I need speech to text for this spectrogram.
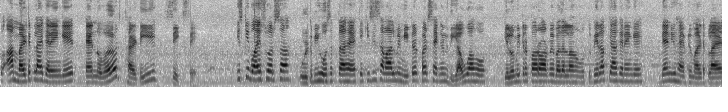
तो आप मल्टीप्लाई करेंगे टेन ओवर थर्टी सिक्स से। इसके वॉइस वर्षा उल्ट भी हो सकता है कि किसी सवाल में मीटर पर सेकंड दिया हुआ हो, किलोमीटर पर आवर में बदलना हो तो फिर आप क्या करेंगे? Then you have to multiply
